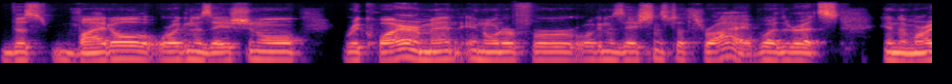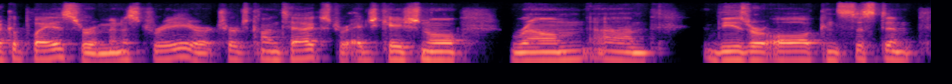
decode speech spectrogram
this vital organizational requirement in order for organizations to thrive, whether it's in the marketplace or a ministry or a church context or educational realm. Um, these are all consistent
